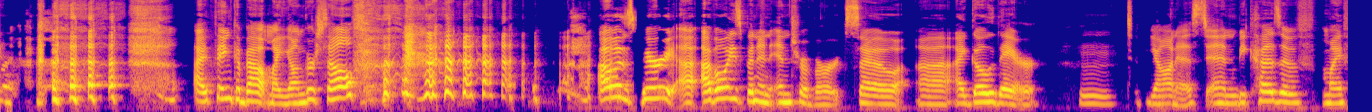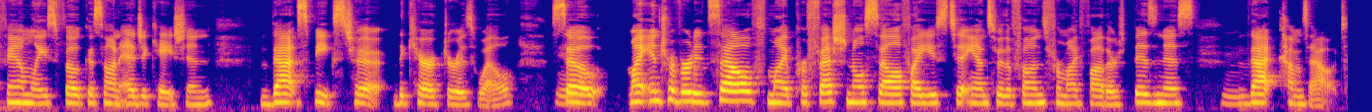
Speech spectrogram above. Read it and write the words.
fun. I think about my younger self. I was very, I've always been an introvert. So uh, I go there, mm. to be honest. And because of my family's focus on education, that speaks to the character as well. Yeah. So my introverted self, my professional self, I used to answer the phones for my father's business. Mm. That comes out.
